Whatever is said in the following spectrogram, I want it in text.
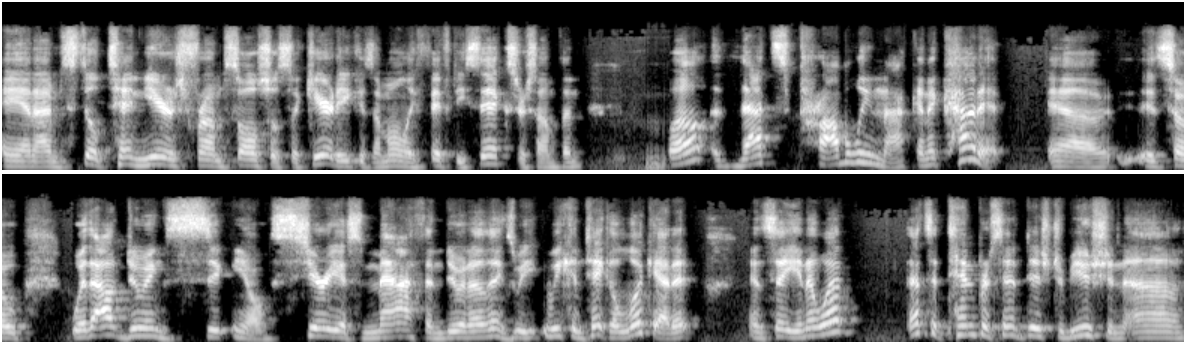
and I'm still 10 years from social security because I'm only 56 or something. Well, that's probably not going to cut it. Uh, so without doing, you know, serious math and doing other things, we, we can take a look at it and say, you know what, that's a 10% distribution. Uh,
